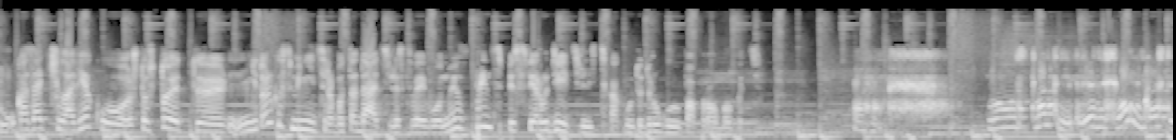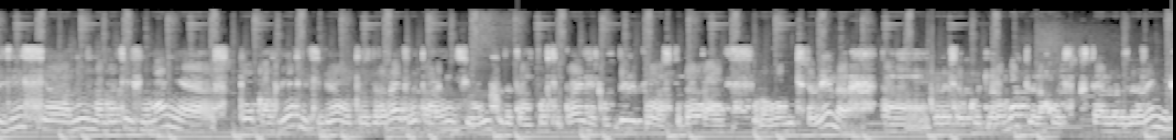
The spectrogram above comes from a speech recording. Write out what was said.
указать человеку, что стоит э, не только сменить работодателя своего, но и в принципе сферу деятельности какую-то другую попробовать? Ну, смотри, прежде всего, мне кажется, здесь э, нужно обратить внимание, что конкретно тебя вот раздражает в этом моменте выхода там после праздников, да или просто, да, там в обычное время, там, когда человек ходит на работу и находится в постоянном раздражении,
